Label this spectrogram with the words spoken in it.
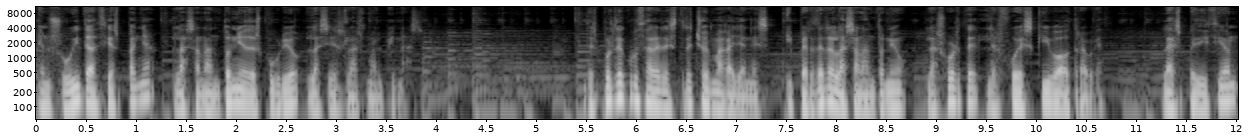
en su huida hacia España, la San Antonio descubrió las Islas Malvinas. Después de cruzar el estrecho de Magallanes y perder a la San Antonio, la suerte les fue esquiva otra vez. La expedición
